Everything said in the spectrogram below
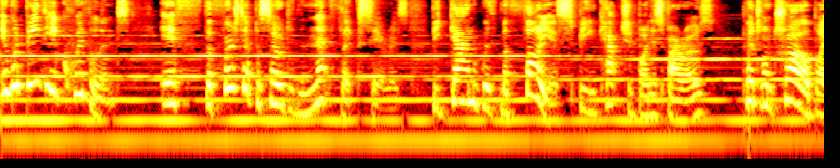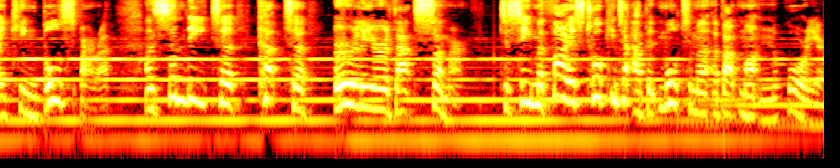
It would be the equivalent if the first episode of the Netflix series began with Matthias being captured by the Sparrows put on trial by King Bullsparrow, and suddenly to cut to earlier that summer to see Matthias talking to Abbot Mortimer about Martin the Warrior.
